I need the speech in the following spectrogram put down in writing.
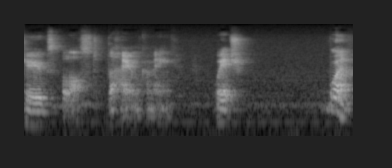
Cougs lost the homecoming, which weren't.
